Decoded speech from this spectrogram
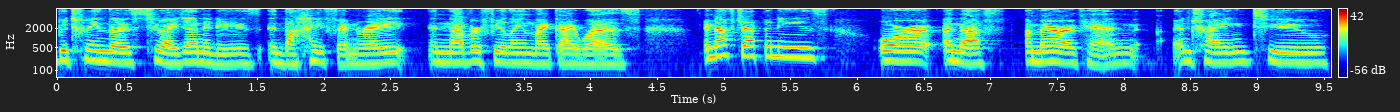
between those two identities in the hyphen, right? And never feeling like I was enough Japanese or enough American and trying to,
